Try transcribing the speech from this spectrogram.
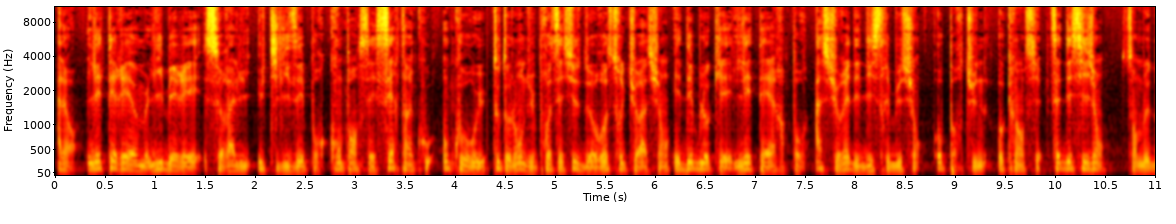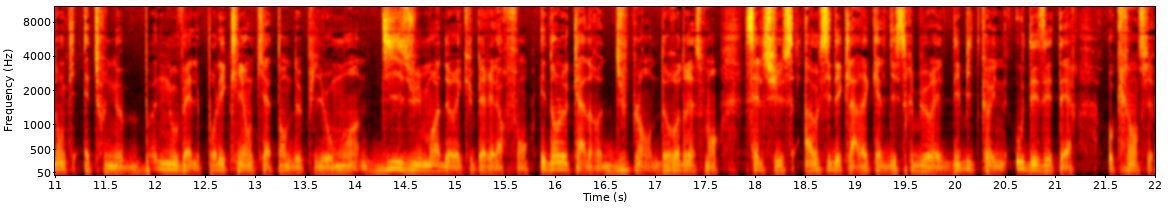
Alors, l'Ethereum libéré sera lui utilisé pour compenser certains coûts encourus tout au long du processus de restructuration et débloquer l'Ether pour assurer des distributions opportunes aux créanciers. Cette décision semble donc être une bonne nouvelle pour les clients qui attendent depuis au moins 18 mois de récupérer leurs fonds. Et dans le cadre du plan de redressement, Celsius a aussi déclaré qu'elle distribuerait des bitcoins ou des ethers aux créanciers.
